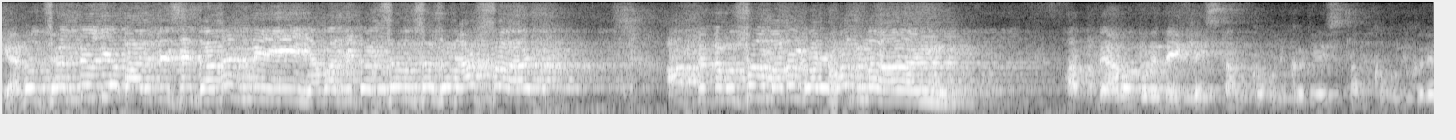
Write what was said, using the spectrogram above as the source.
কেন স্যান্ডেল দিয়ে বাড়ি দিছে জানেননি? আমার ভিতর সেন্সেশন তো মুসলমানের ঘরে হন নাই। আপনি আমার করে দেখে ইসলাম কবুল করি ইসলাম কবুল করে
